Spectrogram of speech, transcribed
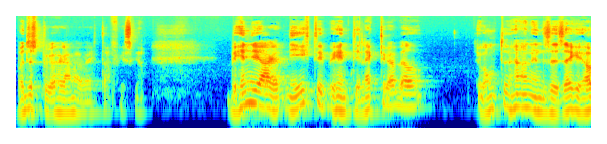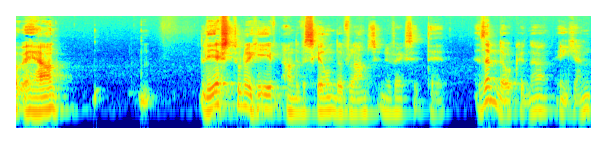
Maar dus het programma werd afgeschreven. Begin de jaren 90 begint Electra wel rond te gaan en ze zeggen, ja, wij gaan leerstoelen geven aan de verschillende Vlaamse universiteiten. En ze hebben dat ook gedaan, in Gent,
